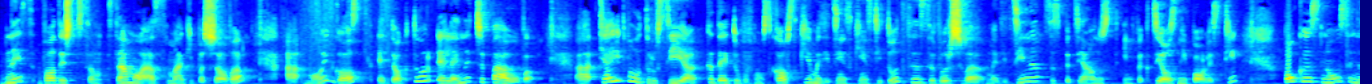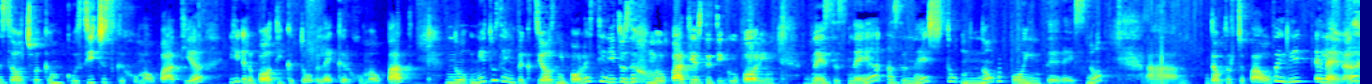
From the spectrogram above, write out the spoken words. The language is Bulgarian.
Днес водещ съм само аз, Маги Пашова, а мой гост е доктор Елена Чапалова. А, тя идва от Русия, където в Московския медицински институт завършва медицина със специалност инфекциозни болести. По-късно се насочва към класическа хомеопатия и работи като лекар-хомеопат, но нито за инфекциозни болести, нито за хомеопатия ще си говорим днес с нея, а за нещо много по-интересно. А, доктор Чапалова или Елена.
